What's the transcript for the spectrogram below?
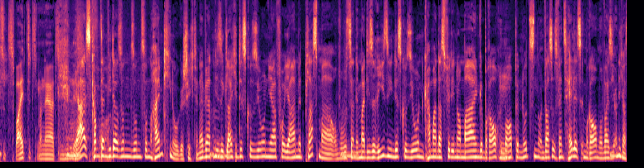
zu zweit sitzt man ja zumindest. Ja, es kommt dann vor. wieder so ein, so ein, so ein Heimkino-Geschichte. Ne? Wir hatten diese gleiche Diskussion ja vor Jahren mit Plasma, wo es dann immer diese riesigen Diskussionen, kann man das für den normalen Gebrauch überhaupt benutzen und was ist, wenn es hell ist im Raum und weiß ich auch nicht was.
